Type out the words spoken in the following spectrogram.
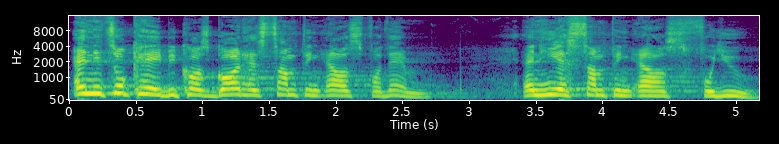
And it's okay because God has something else for them. And He has something else for you.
